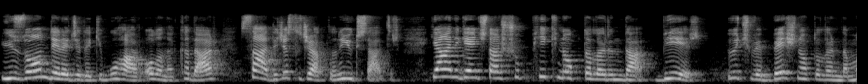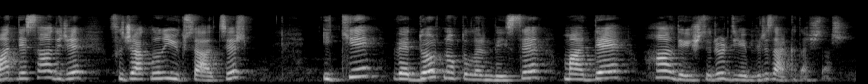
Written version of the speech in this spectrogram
110 derecedeki buhar olana kadar sadece sıcaklığını yükseltir. Yani gençler şu pik noktalarında 1, 3 ve 5 noktalarında madde sadece sıcaklığını yükseltir. 2 ve 4 noktalarında ise madde hal değiştirir diyebiliriz arkadaşlar.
